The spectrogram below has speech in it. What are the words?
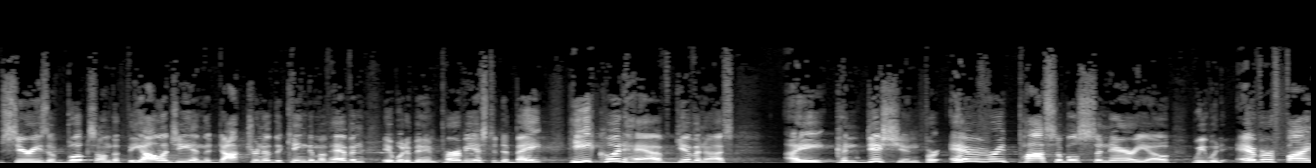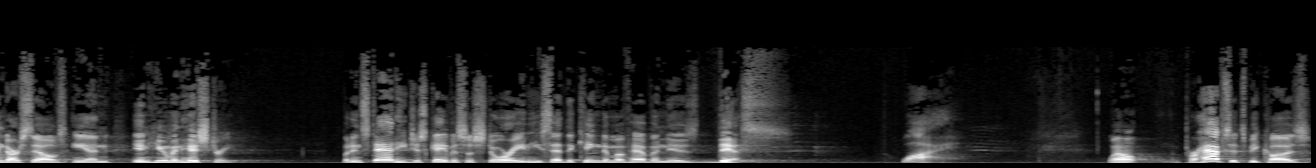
series of books on the theology and the doctrine of the kingdom of heaven, it would have been impervious to debate. He could have given us a condition for every possible scenario we would ever find ourselves in in human history. But instead, he just gave us a story and he said, The kingdom of heaven is this. Why? Well, perhaps it's because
